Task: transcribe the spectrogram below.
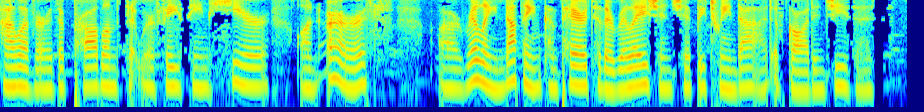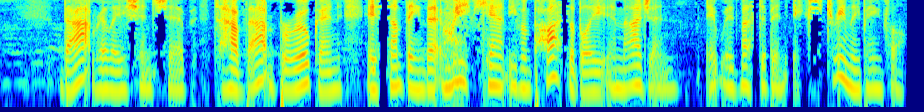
However, the problems that we're facing here on earth are really nothing compared to the relationship between that of God and Jesus. That relationship, to have that broken, is something that we can't even possibly imagine. It, must have been extremely painful.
